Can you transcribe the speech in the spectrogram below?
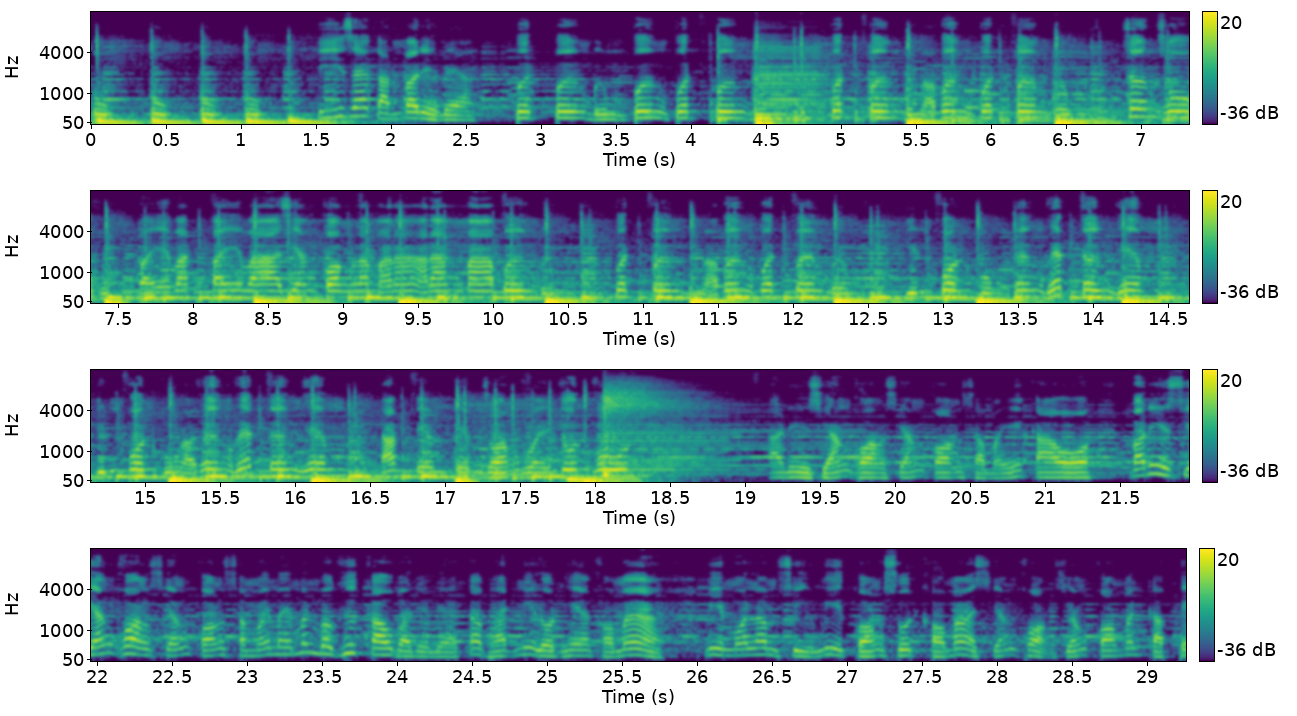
ตุบตุบตุบตุบตีใส่กันบ่ดิแม่ ปึดปึ้งบึมปึ้งปึดปึ้งปึดปึ้งบึมอะปึ้งปึดปึ้งบึมเชิญสู่ขุมไปวัดไปว่าเสียงกองละมานาดังมาปึ้งบึมปึดปึ้งบึมอะปึ้งปึดปึ้งบึมกินบนกุ้งถึงเพชรถึงเข็มกินบนกุ้งอะถึงเพชรถึงเข็มตักเต็มเต็มสองถ้วยจุนพูน อันนี้เสียงของเสียงกองสมัยเก่าบัดนี้เสียงของเสียงกองสมัยใหม่มันบ่คือเก่าบัดนี้แม่ตาพัดมีรถแห่เข้ามา มีหมอลำสิ่งมีกองสุดเข้ามาเสียงของเสียงกองมันกับแปร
